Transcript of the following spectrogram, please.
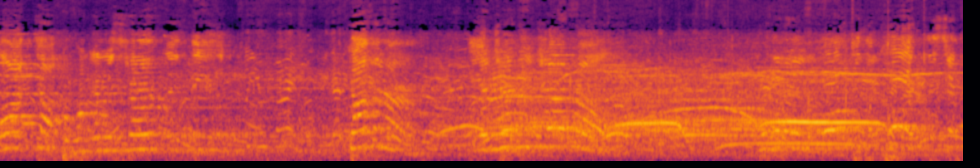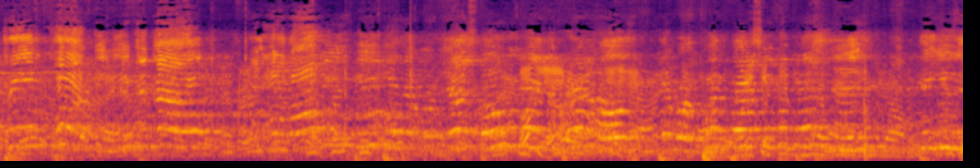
locked up. And we're going to start with the governor, the attorney general, We're going to go to the court, the Supreme Court. We need to go and have all people that were just voting oh, yeah. Criminals were back in the business to use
